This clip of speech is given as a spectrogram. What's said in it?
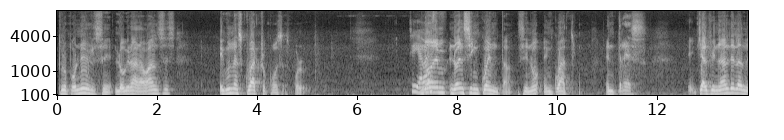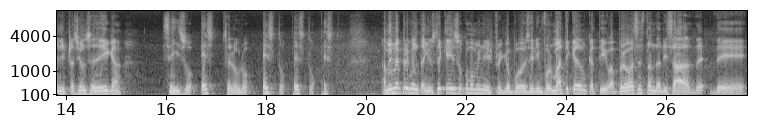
proponerse lograr avances en unas cuatro cosas, por, no, en, no en 50, sino en cuatro, en tres. Que al final de la administración se diga, se hizo esto, se logró esto, esto, esto. A mí me preguntan, ¿y usted qué hizo como ministro? Yo puedo decir informática educativa, pruebas estandarizadas de, de,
